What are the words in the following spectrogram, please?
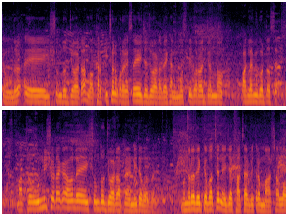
তো বন্ধুরা এই সুন্দর জোড়াটা লক্ষার পিছনে পড়ে গেছে। এই যে জোড়াটা দেখেন মস্তি করার জন্য পাগলামি করতেছে। মাত্র উনিশশো টাকা হলে এই সুন্দর জোড়াটা আপনারা নিতে পারবেন। বন্ধুরা দেখতে পাচ্ছেন এই যে খাঁচার ভিতরে মাশাল্লাহ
